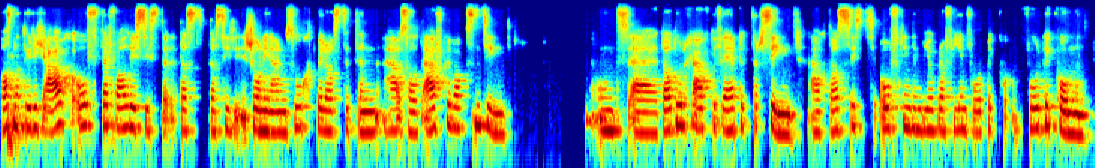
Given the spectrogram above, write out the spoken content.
was natürlich auch oft der Fall ist, ist, dass, dass sie schon in einem suchtbelasteten Haushalt aufgewachsen sind und äh, dadurch auch gefährdeter sind. Auch das ist oft in den Biografien vorgekommen.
